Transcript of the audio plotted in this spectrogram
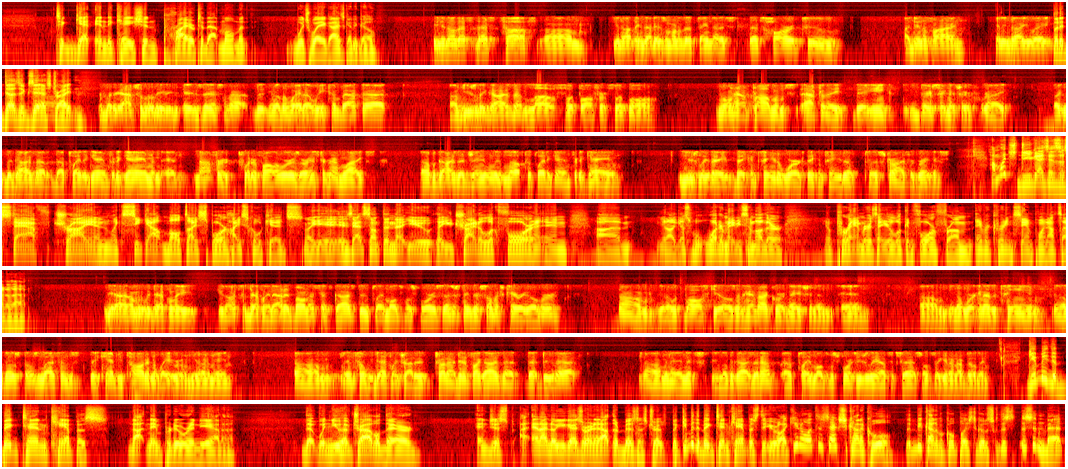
to get indication prior to that moment which way a guy's going to go? You know, that's that's tough. Um, you know, I think that is one of the things that is that's hard to identify and evaluate. But it does exist, um, right? But it absolutely exists, and I, the, you know the way that we combat that. Um, usually, guys that love football for football won't have problems after they they ink their signature, right? Like the guys that that play the game for the game and and not for Twitter followers or Instagram likes, uh, but guys that genuinely love to play the game for the game. Usually, they they continue to work. They continue to to strive for greatness. How much do you guys as a staff try and like seek out multi-sport high school kids? Like, is that something that you that you try to look for? And, um, you know, I guess what are maybe some other you know parameters that you're looking for from a recruiting standpoint outside of that? Yeah, I mean, we definitely, you know, it's definitely an added bonus if guys do play multiple sports. I just think there's so much carryover, um, you know, with ball skills and hand-eye coordination and and um, you know, working as a team, you know, those those lessons they can't be taught in a weight room. You know what I mean? Um, and so we definitely try to try to identify guys that that do that. Um, and then it's you know the guys that have, have played multiple sports usually have success once they get in our building. Give me the Big Ten campus, not named Purdue or Indiana, that when you have traveled there, and just and I know you guys are in and out their business trips, but give me the Big Ten campus that you were like, you know what, this is actually kind of cool. It'd be kind of a cool place to go to school. This this isn't bad.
